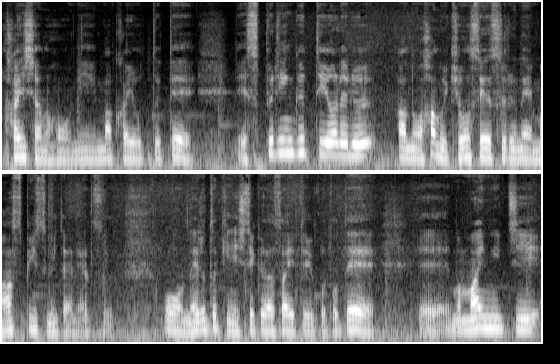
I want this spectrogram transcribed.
歯医者の方にま通っててでスプリングって言われるあの歯の矯正するねマウスピースみたいなやつを寝る時にしてくださいということで、えーまあ、毎日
